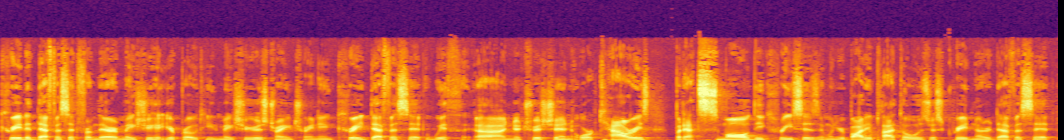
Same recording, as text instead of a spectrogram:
create a deficit from there. Make sure you hit your protein. Make sure you're strength training. Create deficit with uh, nutrition or calories, but at small decreases. And when your body plateaus, just create another deficit.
